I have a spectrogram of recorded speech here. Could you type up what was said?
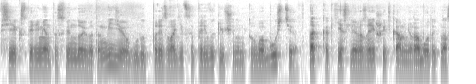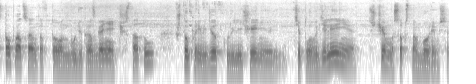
все эксперименты с виндой в этом видео будут производиться при выключенном турбобусте, так как если разрешить камню работать на 100%, то он будет разгонять частоту, что приведет к увеличению тепловыделения, с чем мы, собственно, боремся.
